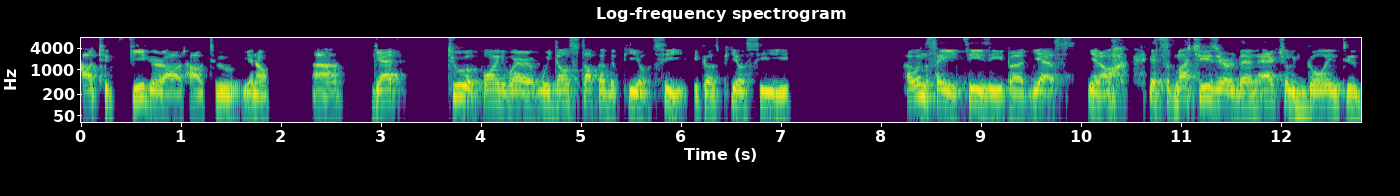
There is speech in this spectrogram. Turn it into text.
how to figure out how to you know uh, get to a point where we don't stop at the poc because poc I wouldn't say it's easy, but yes, you know, it's much easier than actually going to,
